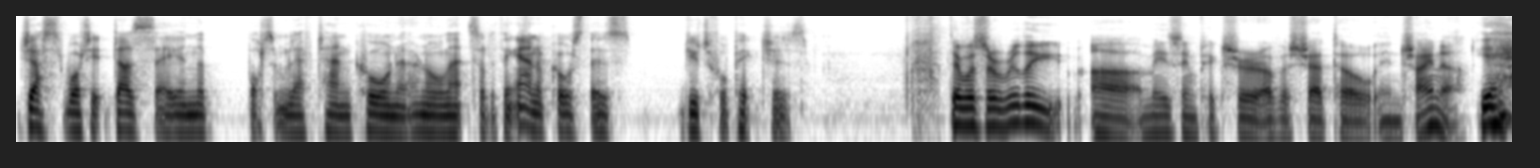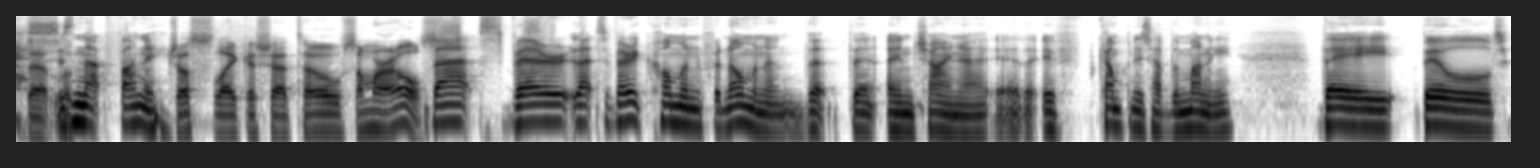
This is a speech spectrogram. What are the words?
just what it does say in the bottom left hand corner and all that sort of thing. And of course, those beautiful pictures. There was a really uh, amazing picture of a chateau in China. Yes, that isn't that funny? Just like a chateau somewhere else. That's very. That's a very common phenomenon that, that in China, uh, if companies have the money, they build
